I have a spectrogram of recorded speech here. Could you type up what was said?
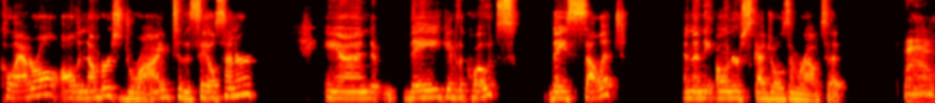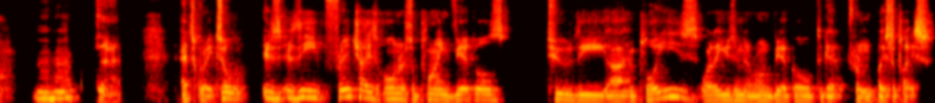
collateral, all the numbers drive to the sales center, and they give the quotes, they sell it, and then the owner schedules and routes it. Wow, mm-hmm. that that's great. So is is the franchise owner supplying vehicles? To the uh, employees, or are they using their own vehicle to get from place to place?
